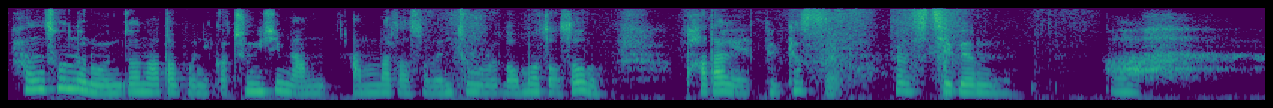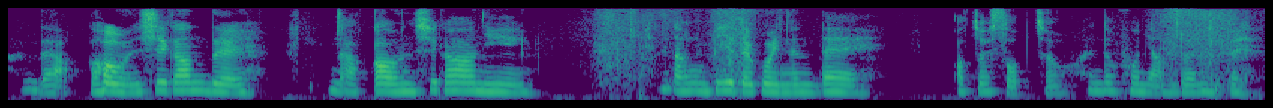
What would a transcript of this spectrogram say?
한 손으로 운전하다 보니까 중심이 안, 안 맞아서 왼쪽으로 넘어져서 바닥에 긁혔어요. 그래서 지금 아, 내 아까운 시간들, 내 아까운 시간이 낭비되고 있는데 어쩔 수 없죠. 핸드폰이 안 되는데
